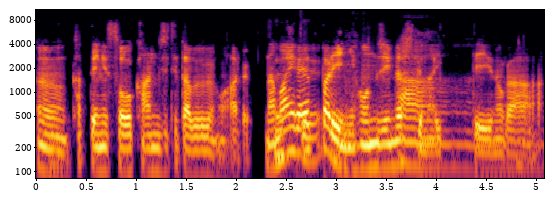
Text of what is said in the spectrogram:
うん、勝手にそう感じてた部分はある。名前がやっぱり日本人らしくないっていうのが、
